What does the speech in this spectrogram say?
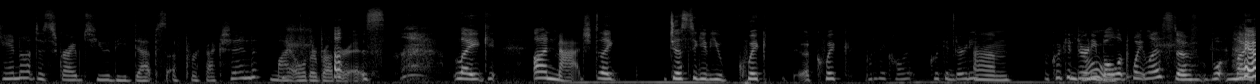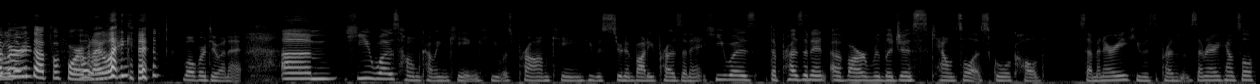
cannot describe to you the depths of perfection my older brother is. Like unmatched. Like just to give you quick a quick what do they call it? Quick and dirty? Um, a quick and dirty ooh. bullet point list of what my I brother heard that before, Oh, but I like it. well we're doing it um he was homecoming king he was prom king he was student body president he was the president of our religious council at school called seminary. He was the president of seminary council.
